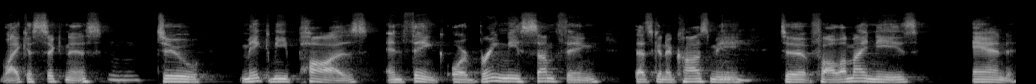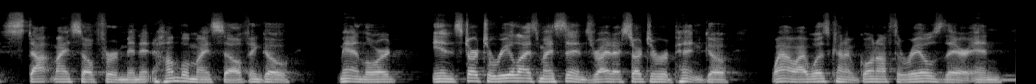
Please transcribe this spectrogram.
like a sickness Mhm. to make me pause and think or bring me something that's going to cause me to fall on my knees and stop myself for a minute, humble myself, and go, man, Lord, and start to realize my sins, right? I start to repent and go, wow, I was kind of going off the rails there. And, mm-hmm.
